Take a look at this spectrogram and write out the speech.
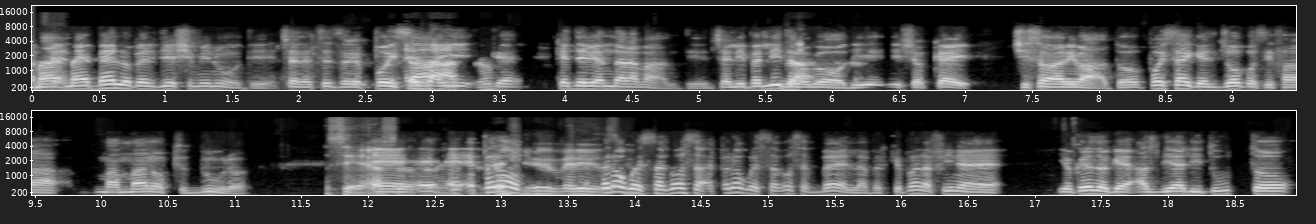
ma, ma, è bello per dieci minuti, cioè nel senso che poi sai esatto. che, che, devi andare avanti, cioè lì per lì te esatto. lo godi, dici ok, ci sono arrivato, poi sai che il gioco si fa man mano più duro. Sì, eh, eh, però, però, questa cosa, però questa cosa è bella perché poi alla fine io credo che al di là di tutto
